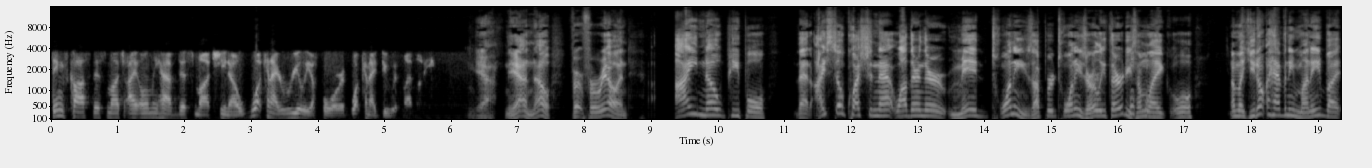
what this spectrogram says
things cost this much. I only have this much. You know, what can I really afford? What can I do with my money? Yeah, yeah, no, for for real. And I know people that I still question that while they're in their mid twenties, upper twenties, early thirties. I'm like, well, I'm like, you don't have any money, but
